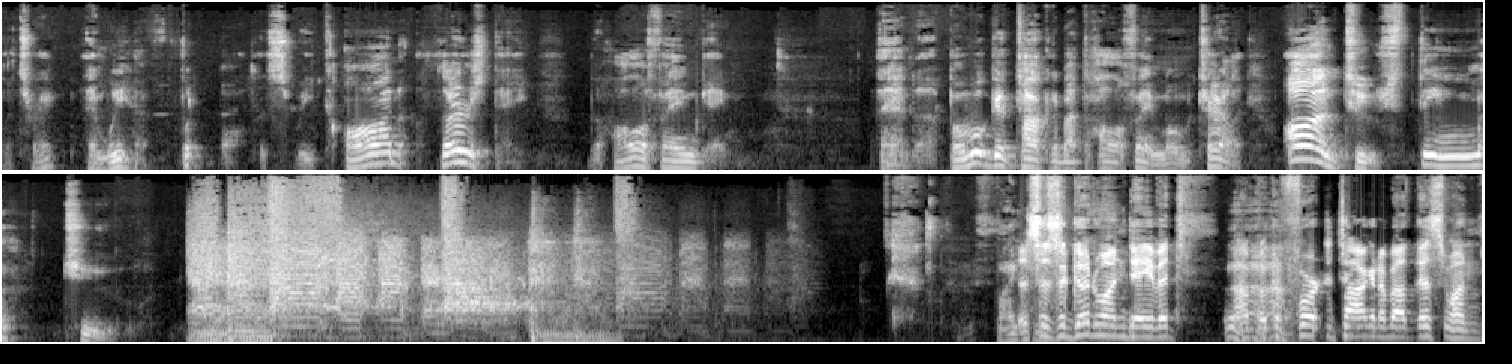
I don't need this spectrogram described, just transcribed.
That's right. And we have football this week on Thursday, the Hall of Fame game. And uh, but we'll get talking about the Hall of Fame momentarily. On to Steam Two. This is a good one, David. I'm looking forward to talking about this one.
